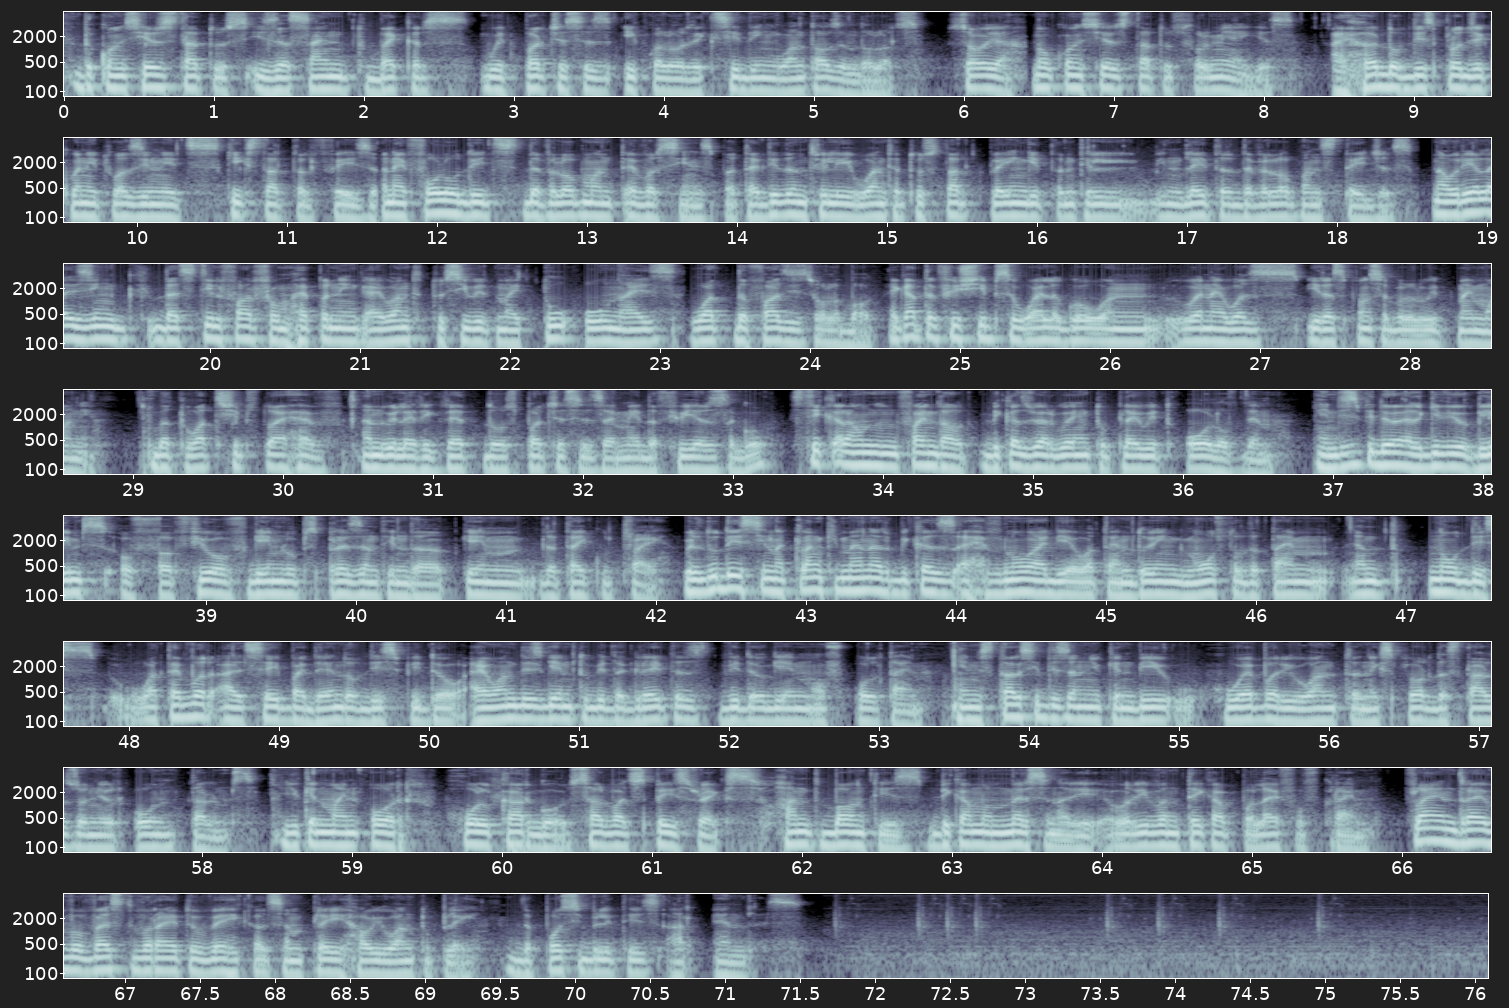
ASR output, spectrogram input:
The concierge status is assigned to backers with purchases equal or exceeding $1,000. So yeah, no concierge status for me I guess. I heard of this project when it was in its Kickstarter phase and I followed its development ever since, but I didn't really wanted to start playing it until in later development stages. Now realizing that's still far from happening, I wanted to see with my two own eyes what the fuzz is all about. I got a few ships a while ago when, when I was irresponsible with my money. But what ships do I have? And will I regret those purchases I made a few years ago? Stick around and find out because we are going to play with all of them. In this video I'll give you a glimpse of a few of game loops present in the game that I could try. We'll do this in a clunky manner because I have no idea what I'm doing most of the time and know this, whatever I'll say by the end of this video, I want this game to be the greatest video game of all time. In Star Citizen you can be whoever you want and explore the stars on your own terms. You can mine ore, haul cargo, salvage space wrecks, hunt bounties, become a mercenary or even take up a life of crime. Fly and drive a vast variety of vehicles and play how you want to play. The possibilities are endless.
